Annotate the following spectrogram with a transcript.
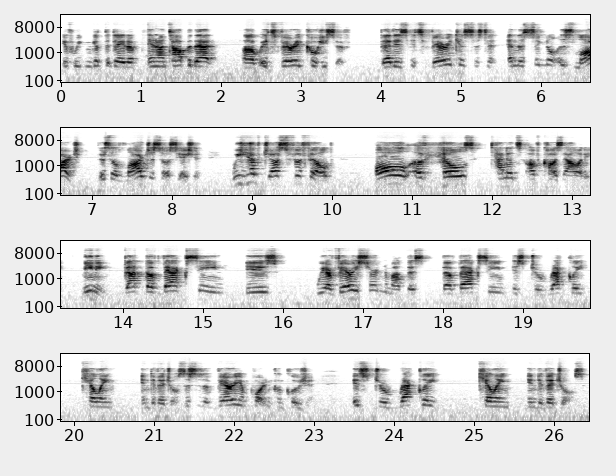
if we can get the data. And on top of that, uh, it's very cohesive. That is, it's very consistent, and the signal is large. There's a large association. We have just fulfilled all of Hill's tenets of causality, meaning that the vaccine is, we are very certain about this, the vaccine is directly killing individuals. This is a very important conclusion It's directly killing individuals.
